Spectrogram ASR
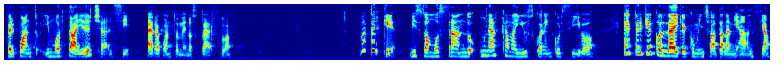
per quanto immortali ed eccelsi, era quantomeno superfluo. Ma perché vi sto mostrando un H maiuscola in corsivo? È perché con lei che è cominciata la mia ansia.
